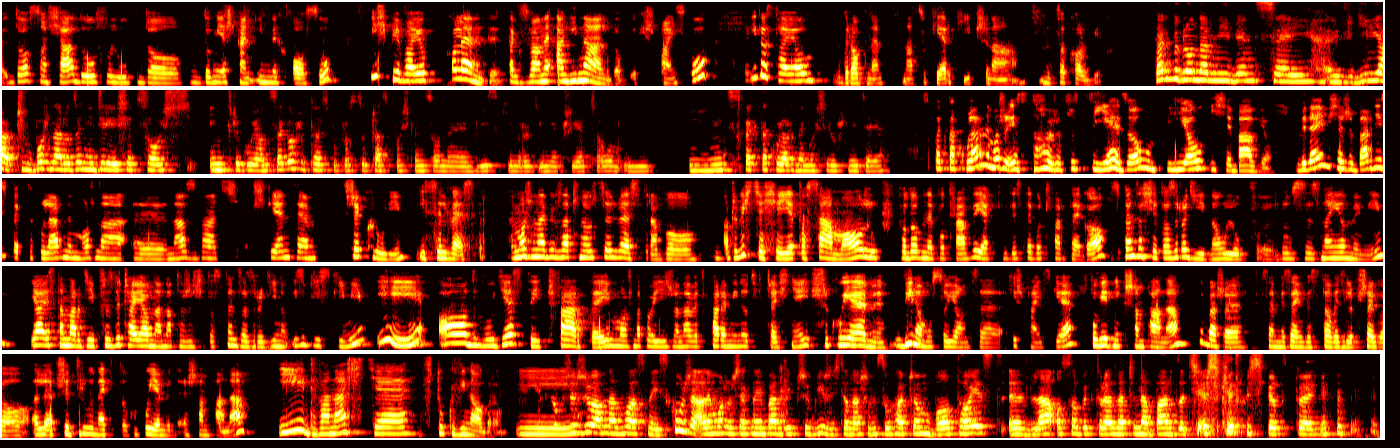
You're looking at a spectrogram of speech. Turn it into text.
do sąsiadów lub do, do mieszkań innych osób i śpiewają kolendy, tak zwane aguinaldo po hiszpańsku i dostają drobne na cukierki czy na cokolwiek. Tak wygląda mniej więcej e, Wigilia. Czy w Boże Narodzenie dzieje się coś intrygującego, że to jest po prostu czas poświęcony bliskim, rodzinie, przyjaciołom i, i nic spektakularnego się już nie dzieje? Spektakularne może jest to, że wszyscy jedzą, piją i się bawią. Wydaje mi się, że bardziej spektakularnym można y, nazwać świętem Trzech Króli i Sylwestra. Może najpierw zacznę od Sylwestra, bo oczywiście się je to samo lub podobne potrawy jak 24. Spędza się to z rodziną lub, lub ze znajomymi. Ja jestem bardziej przyzwyczajona na to, że się to spędza z rodziną i z bliskimi. I o 24, można powiedzieć, że nawet parę minut wcześniej, szykujemy wino musujące hiszpańskie, odpowiednik szampana. Chyba, że chcemy zainwestować lepszego, lepszy trunek, to kupujemy szampana i 12 sztuk winogron. I... Ja to przeżyłam na własnej skórze, ale możesz jak najbardziej przybliżyć to naszym słuchaczom, bo to jest e, dla osoby, która zaczyna bardzo ciężkie doświadczenie.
